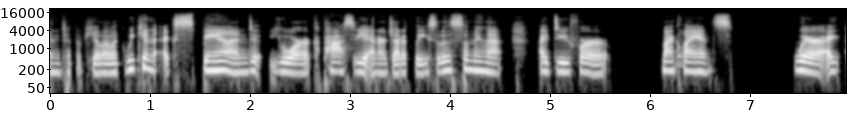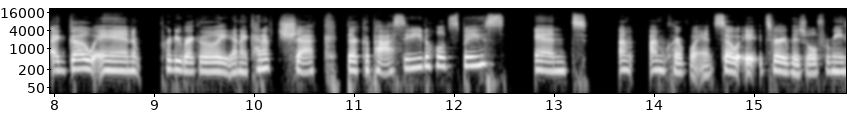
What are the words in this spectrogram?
any type of healer, like we can expand your capacity energetically. So, this is something that I do for my clients where I, I go in pretty regularly and I kind of check their capacity to hold space. And I'm I'm clairvoyant, so it, it's very visual for me.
